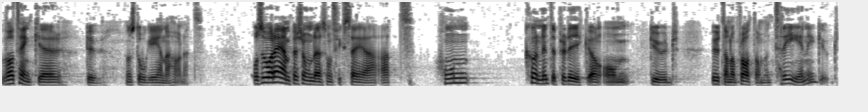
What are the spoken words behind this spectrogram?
Vad tänker du som stod i ena hörnet? Och så var det en person där som fick säga att hon kunde inte predika om Gud utan att prata om en treenig Gud.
